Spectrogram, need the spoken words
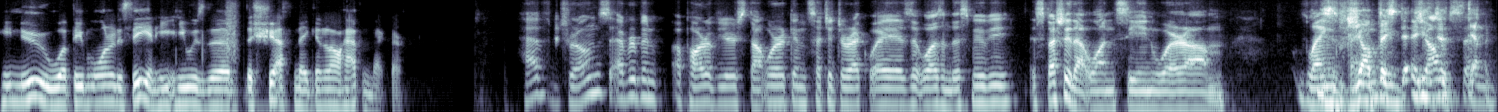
He knew what people wanted to see and he he was the the chef making it all happen back there. Have drones ever been a part of your stunt work in such a direct way as it was in this movie? Especially that one scene where um, Lang Just jumping just da- he's jumps just and down-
